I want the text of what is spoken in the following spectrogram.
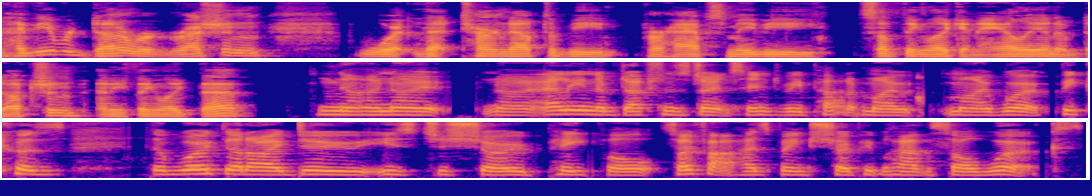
have you ever done a regression where that turned out to be perhaps maybe something like an alien abduction, anything like that? No, no, no. Alien abductions don't seem to be part of my my work because the work that I do is to show people. So far, has been to show people how the soul works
